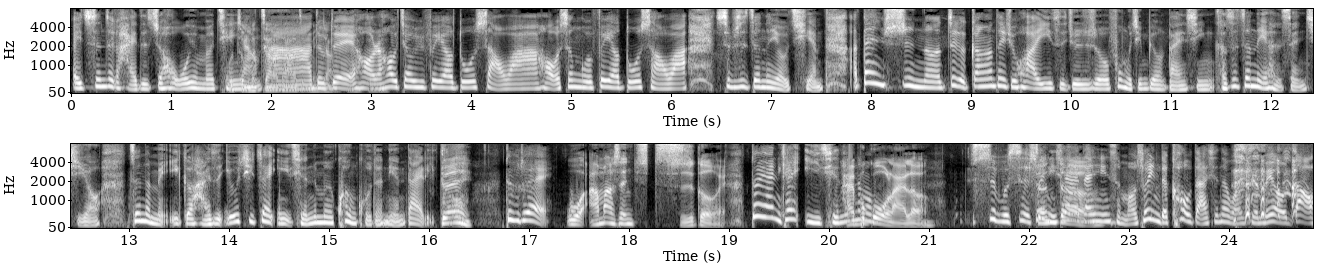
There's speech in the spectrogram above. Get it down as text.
哎，生这个孩子之后，我有没有钱养他，他对不对？哈，然后教育费要多少啊？哈，生活费要多少啊？是不是真的有钱啊？但是呢，这个刚刚这句话的意思就是说，父母亲不用担心。可是真的也很神奇哦，真的每一个孩子，尤其在以前那么困苦的年代里头，对，对不对？我阿妈生十个，哎，对呀，你看以前还不过来了。是不是？所以你现在担心什么？所以你的扣打现在完全没有到。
